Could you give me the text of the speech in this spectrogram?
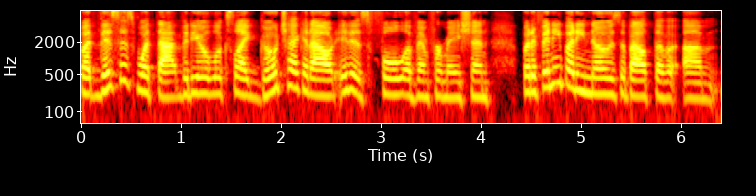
But this is what that video looks like. Go check it out. It is full of information. But if anybody knows about the um,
